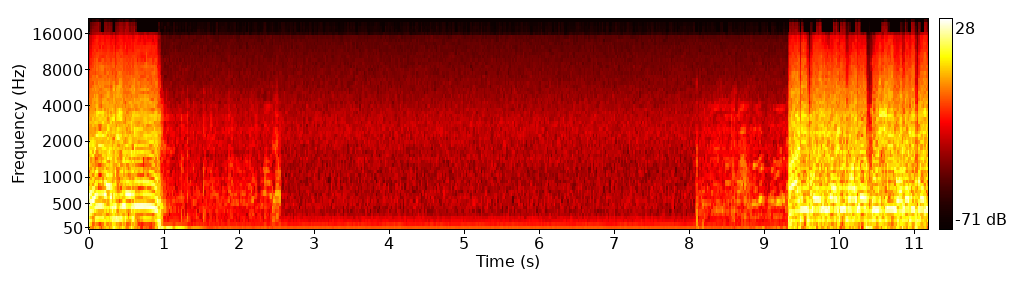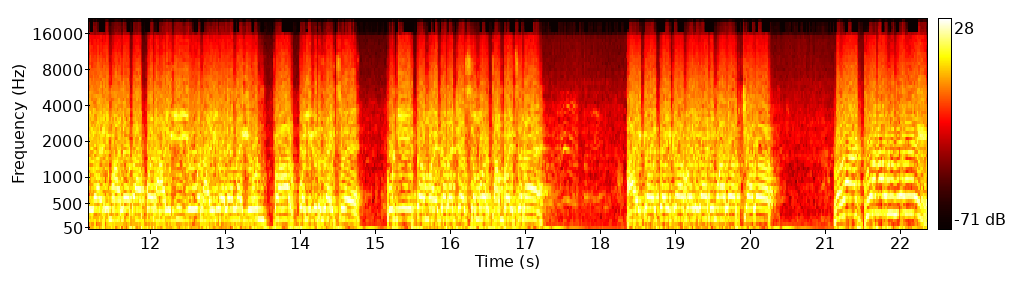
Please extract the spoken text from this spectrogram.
हे हलगीवाली आणि बैलगाडी मालक विजयी होणारी बैलगाडी मालक आपण हलगी घेऊन हलगीवाल्यांना घेऊन पार पलीकडे जायचंय. कोणी इथं मैदानाच्या समोर थांबायचं नाही. ऐकायत ऐका बैलगाडी मालक चालक. बघा आठवण आली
